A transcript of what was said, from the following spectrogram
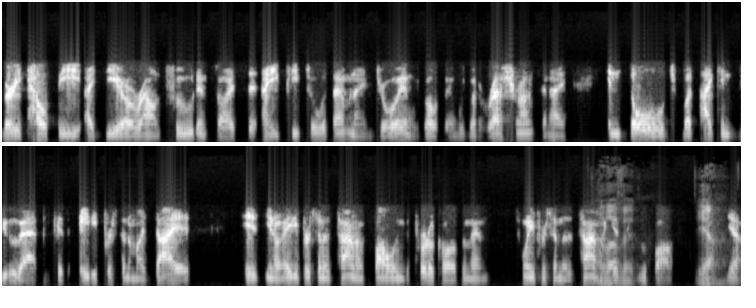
very healthy idea around food and so i sit i eat pizza with them and i enjoy and we go and we go to restaurants and i indulge but i can do that because 80% of my diet is you know 80% of the time i'm following the protocols and then 20% of the time i, I get it. to goof off yeah yeah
